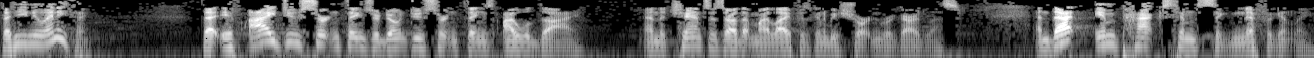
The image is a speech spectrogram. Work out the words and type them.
that he knew anything, that if I do certain things or don't do certain things, I will die. And the chances are that my life is going to be shortened regardless. And that impacts him significantly,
